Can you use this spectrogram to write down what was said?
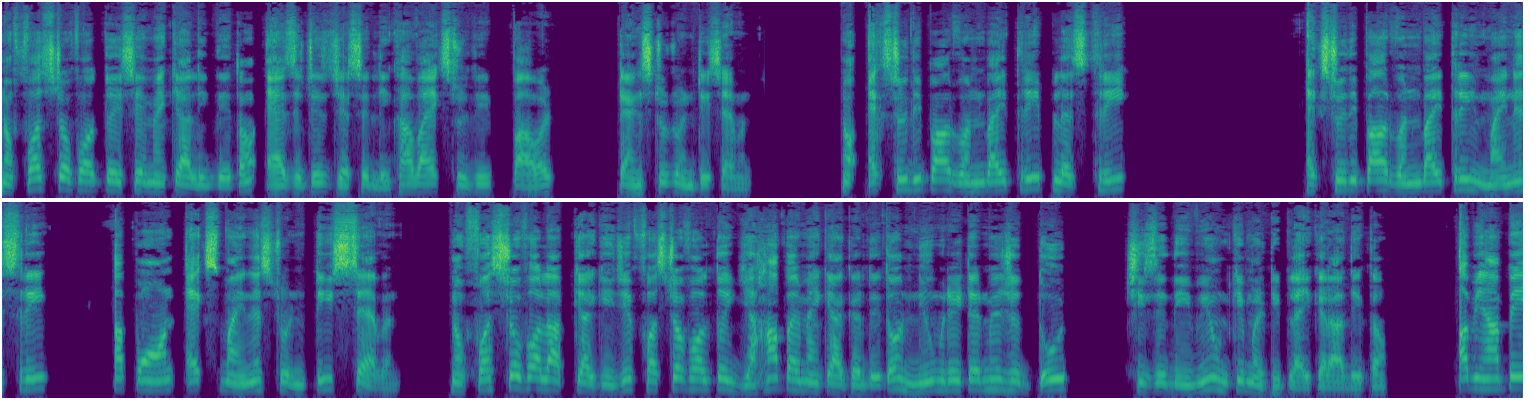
नाउ फ़र्स्ट ऑफ़ ऑल तो इसे मैं क्या लिख देता हूँ? एज इट इज़ जैसे लिखा हुआ x to the power tends to twenty seven now x to the power one by three plus three x to the power one by three minus three upon x minus twenty seven no first of all आप क्या कीजिए? फ़र्स्ट ऑफ़ ऑल तो यहाँ पर मैं क्या कर देता हूँ? न्यूमरेटर में जो दो चीज़ें दी हुई उनकी मल्टीप्लाई करा देता हूँ। अब यहाँ पे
